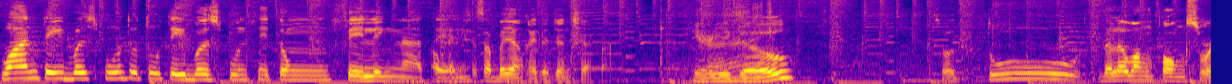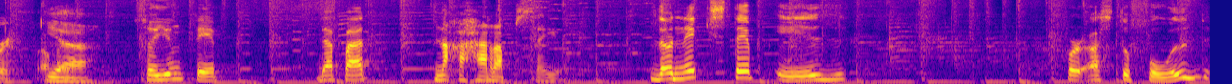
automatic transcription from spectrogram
One tablespoon to two tablespoons nitong filling Okay, natin. sasabayan kita dyan, chef. ah. Here you go. So, two, dalawang tongs worth. Okay. Yeah. So yung tip, dapat nakaharap sa'yo. The next step is for us to fold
